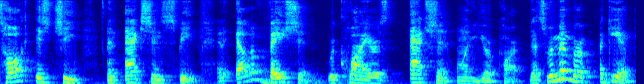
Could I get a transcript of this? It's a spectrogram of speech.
Talk is cheap and actions speak. And elevation requires action on your part. Let's remember again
